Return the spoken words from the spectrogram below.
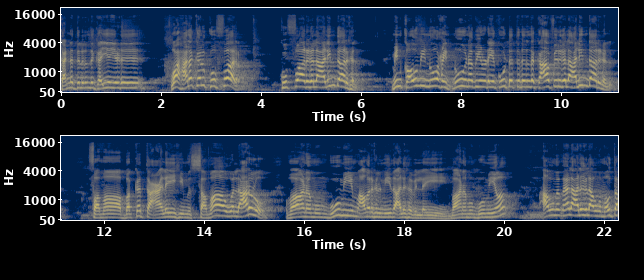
கன்னத்திலிருந்து கையை எடு. வ ஹலக்கல் குஃபார். குஃபார்கள் அழிந்தார்கள். மின் கௌமி நூஹின் நூ நபியினுடைய கூட்டத்தில் இருந்த காஃபிர்கள் அழிந்தார்கள். ஃபமா பக்கத் அலைஹிம் சமாவல் அருளோ. வானமும் பூமியும் அவர்கள் மீது அழுகவில்லை. வானமும் பூமியும் அவங்க மேலே அழுகலை அவங்க மௌத்தா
